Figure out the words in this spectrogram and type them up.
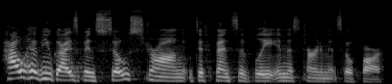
how have you guys been so strong defensively in this tournament so far?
